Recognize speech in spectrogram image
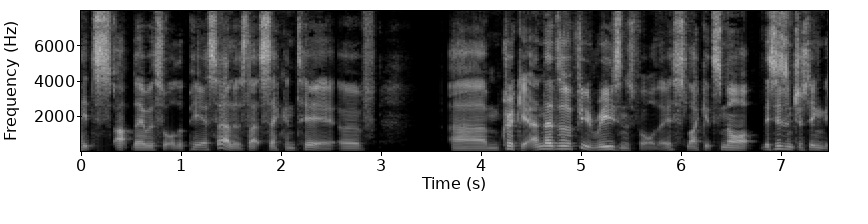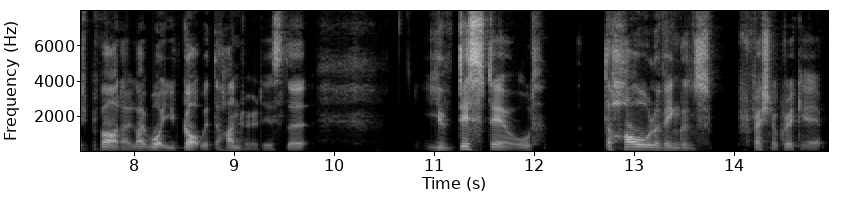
it's up there with sort of the PSL as that second tier of um, cricket. And there's a few reasons for this. Like, it's not, this isn't just English bravado. Like, what you've got with the 100 is that you've distilled the whole of England's professional cricket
